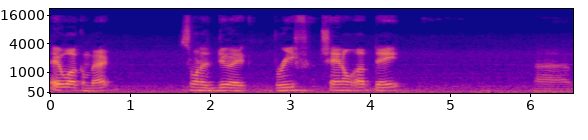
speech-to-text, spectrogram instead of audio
Hey, welcome back. Just wanted to do a brief channel update. Um,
